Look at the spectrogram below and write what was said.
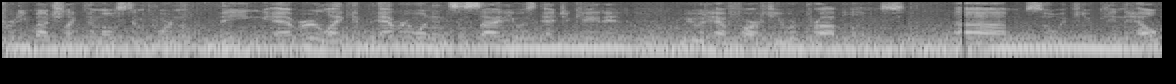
pretty much like the most important thing ever. Like if everyone in society was educated, we would have far fewer problems. Um, so if you can help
